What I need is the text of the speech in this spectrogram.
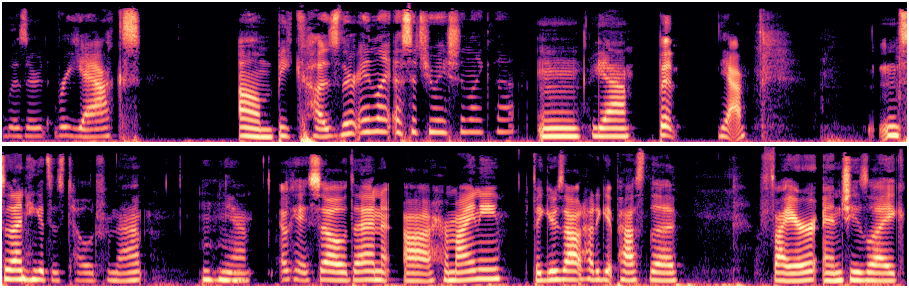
wizard reacts um because they're in like a situation like that. Mm, yeah. But yeah. And so then he gets his toad from that. Mm-hmm. Yeah. Okay, so then uh, Hermione figures out how to get past the fire, and she's like,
